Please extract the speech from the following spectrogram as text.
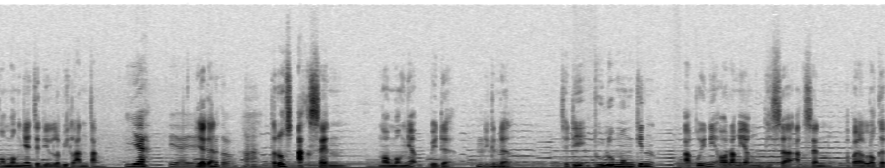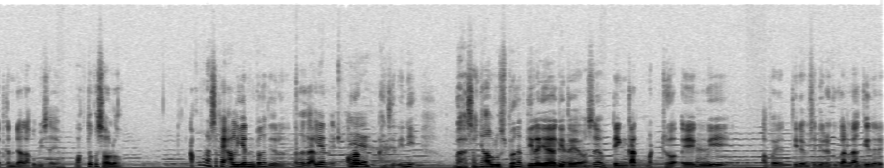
ngomongnya jadi lebih lantang Iya, iya, iya. Iya kan? Betul. Heeh. terus aksen ngomongnya beda di Mm-mm. Kendal jadi dulu mungkin aku ini orang yang bisa aksen apa logat Kendal aku bisa ya waktu ke Solo aku merasa kayak alien banget gitu loh alien orang Iya. anjir ini bahasanya halus banget gila ya gitu ya maksudnya tingkat medok eh gue apa ya tidak bisa diragukan lagi tadi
